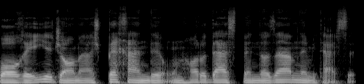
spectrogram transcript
واقعی جامعهش بخنده اونها رو دست بندازه هم نمیترسه.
